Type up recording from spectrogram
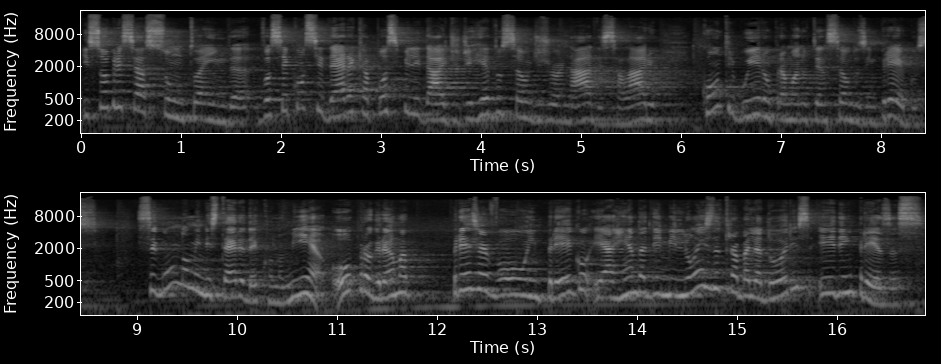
E sobre esse assunto ainda, você considera que a possibilidade de redução de jornada e salário contribuíram para a manutenção dos empregos? Segundo o Ministério da Economia, o programa preservou o emprego e a renda de milhões de trabalhadores e de empresas.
